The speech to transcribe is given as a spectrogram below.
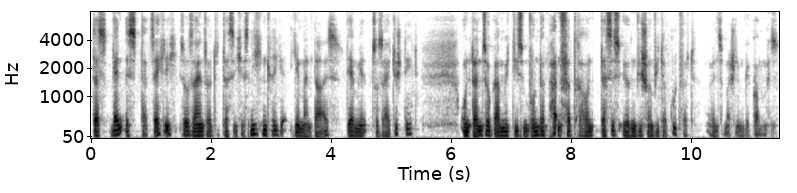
dass, wenn es tatsächlich so sein sollte, dass ich es nicht hinkriege, jemand da ist, der mir zur Seite steht. Und dann sogar mit diesem wunderbaren Vertrauen, dass es irgendwie schon wieder gut wird, wenn es mal schlimm gekommen ist.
